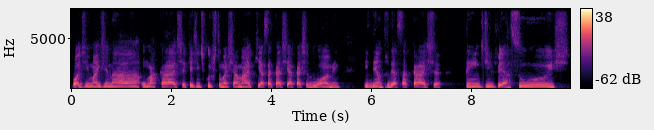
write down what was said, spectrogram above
pode imaginar uma caixa que a gente costuma chamar que essa caixa é a caixa do homem. E dentro dessa caixa tem diversos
